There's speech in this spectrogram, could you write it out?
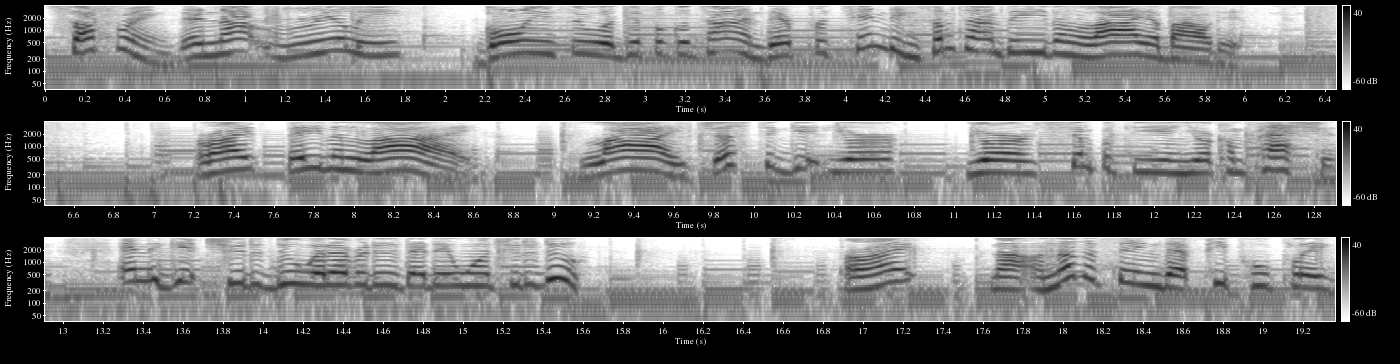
suffering. They're not really going through a difficult time. They're pretending. Sometimes they even lie about it. All right? They even lie. Lie just to get your your sympathy and your compassion and to get you to do whatever it is that they want you to do. All right? Now, another thing that people who play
